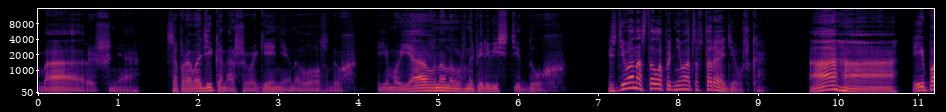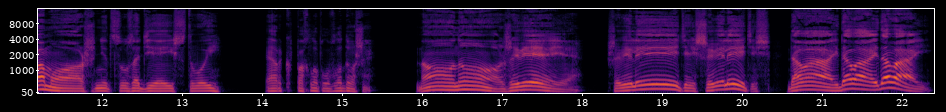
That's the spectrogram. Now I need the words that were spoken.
«Барышня, Сопроводи-ка нашего гения на воздух. Ему явно нужно перевести дух». С дивана стала подниматься вторая девушка. «Ага, и помощницу задействуй». Эрк похлопал в ладоши. «Ну-ну, живее! Шевелитесь, шевелитесь! Давай, давай, давай!»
